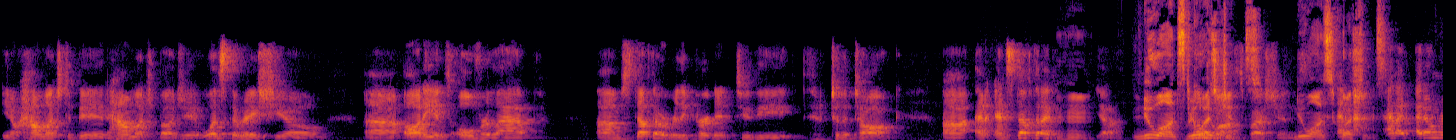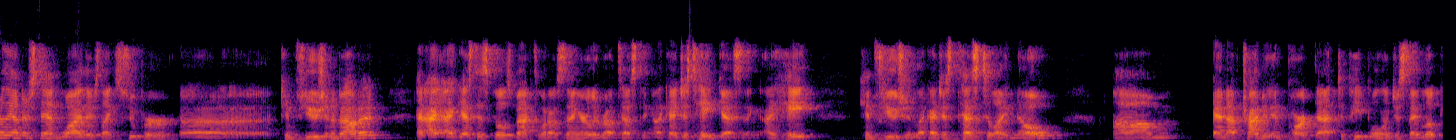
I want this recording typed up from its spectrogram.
you know, how much to bid, how much budget, what's the ratio, uh, audience overlap, um, stuff that were really pertinent to the to the talk uh, and, and stuff that I mm-hmm. yeah. Nuanced questions nuanced questions. nuanced and, questions. and I, I, don't really understand why there's like super uh, confusion about it. And I, I, guess this goes back to what I was saying earlier about testing. Like I just hate guessing. I hate confusion. Like I just test till I know. Um, and I've tried to impart that to people and just say look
